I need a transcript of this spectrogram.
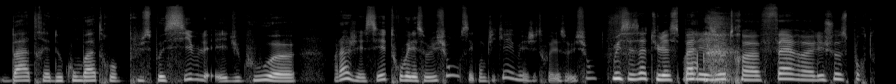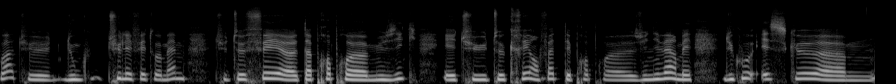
battre et de combattre au plus possible. Et du coup, euh, voilà, j'ai essayé de trouver les solutions. C'est compliqué, mais j'ai trouvé les solutions. Oui, c'est ça. Tu laisses pas les autres euh, faire euh, les choses pour toi. Tu, donc, tu les fais toi-même. Tu te fais ta propre musique et tu te crées en fait tes propres univers. Mais du coup, est-ce que,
